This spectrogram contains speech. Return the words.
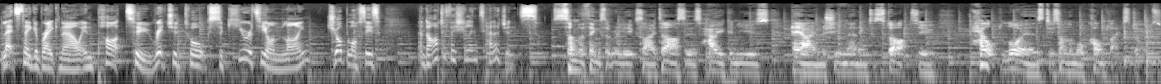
Let's take a break now. In part two, Richard talks security online, job losses, and artificial intelligence. Some of the things that really excite us is how you can use AI and machine learning to start to help lawyers do some of the more complex jobs.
